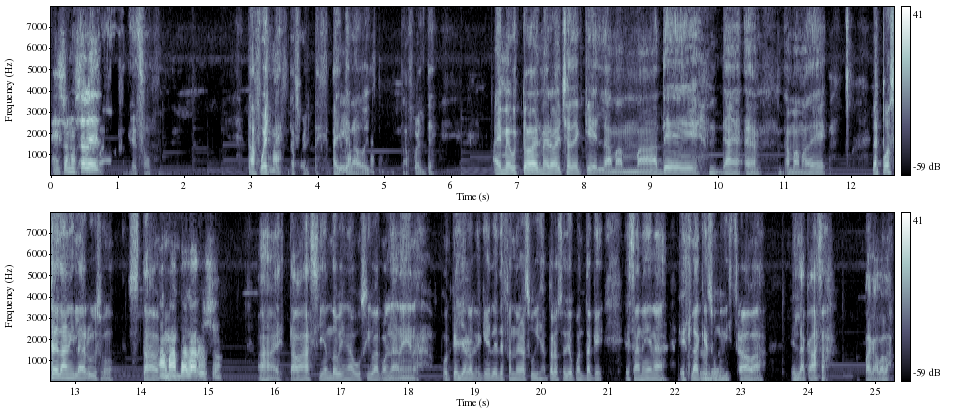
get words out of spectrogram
Eso no se le. Eso. Está fuerte, está fuerte. Ahí te la doy. Está fuerte. A mí me gustó el mero hecho de que la mamá de. Eh, la mamá de. La esposa de Dani Laruso. Estaba Amanda Laruso. Ajá, estaba siendo bien abusiva con la nena porque ella lo que quiere es defender a su hija, pero se dio cuenta que esa nena es la que suministraba en la casa, pagaba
